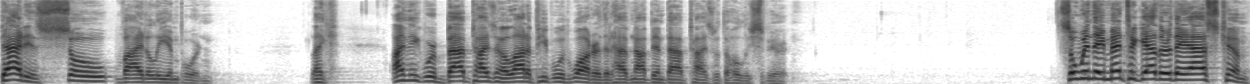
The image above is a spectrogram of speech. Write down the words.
That is so vitally important. Like, I think we're baptizing a lot of people with water that have not been baptized with the Holy Spirit. So when they met together, they asked him,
